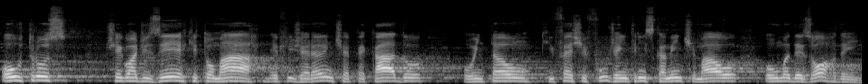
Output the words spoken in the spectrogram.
Outros chegam a dizer que tomar refrigerante é pecado, ou então que fast food é intrinsecamente mal ou uma desordem.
